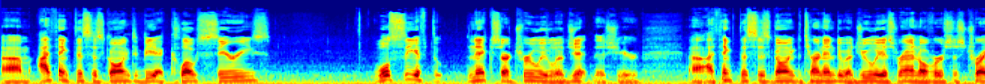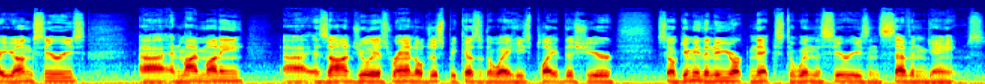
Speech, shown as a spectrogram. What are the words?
Um, I think this is going to be a close series. We'll see if the Knicks are truly legit this year. Uh, I think this is going to turn into a Julius Randle versus Trae Young series. Uh, and my money uh, is on Julius Randle just because of the way he's played this year. So give me the New York Knicks to win the series in seven games.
